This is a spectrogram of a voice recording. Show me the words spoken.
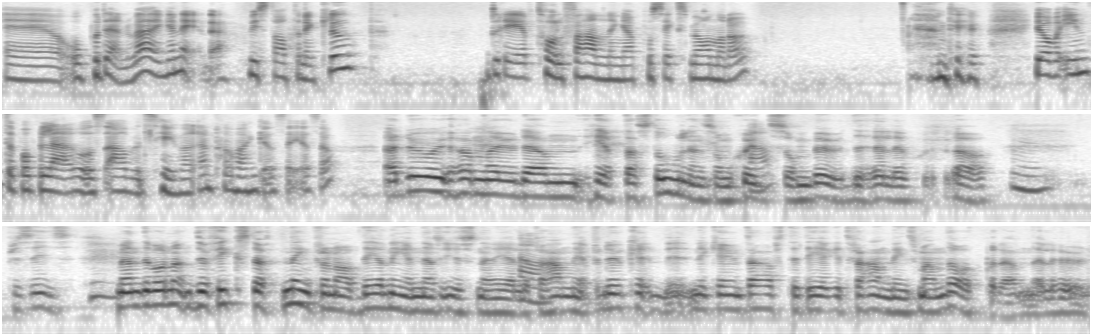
Eh, och på den vägen är det. Vi startade en klubb. Drev 12 förhandlingar på sex månader. Det, jag var inte populär hos arbetsgivaren om man kan säga så. Du hamnade ju den heta stolen som skyddsombud. Ja. Eller, ja. Mm precis. Men det var, du fick stöttning från avdelningen just när det gäller ja. förhandlingar. För du, ni kan ju inte ha haft ett eget förhandlingsmandat på den, eller hur?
